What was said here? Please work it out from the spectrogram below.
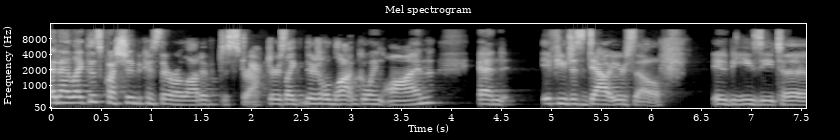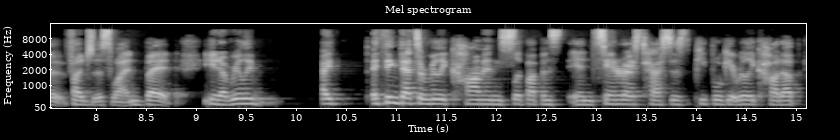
and I like this question because there are a lot of distractors. Like there's a lot going on. And if you just doubt yourself, it'd be easy to fudge this one. But, you know, really, I, I think that's a really common slip up in, in standardized tests is people get really caught up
